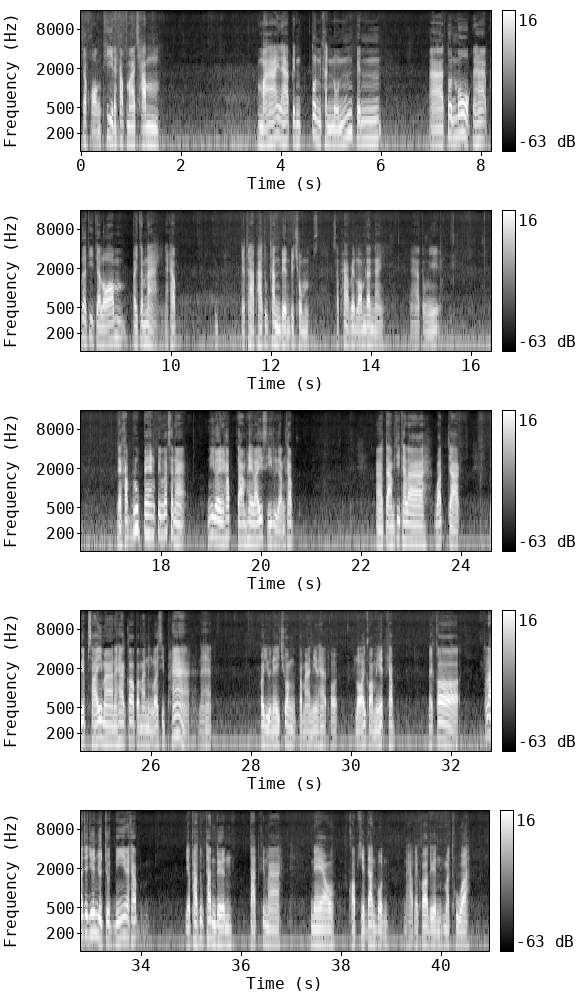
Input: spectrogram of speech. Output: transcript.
เจ้าของที่นะครับมาชำไม้นะฮะเป็นต้นขนุนเป็นต้นโมกนะฮะเพื่อที่จะล้อมไปจำหน่ายนะครับ เดี๋ยวทาพาทุกท่านเดินไปชมสภาพแวดล้อมด้านในนะฮะตรงนี้นะครับรูปแปลงเป็นลักษณะนี่เลยนะครับ ตามไฮไลท์สีเหลืองครับ ตามที่ทาราวัดจากเว็บไซต์มานะฮะก็ประมาณ 115 นะฮะก็อยู่ในช่วงประมาณนี้นะฮะร้อยกว่าเมตรครับ แล้วก็ทาราจะยืนอยู่จุดนี้นะครับ เดี๋ยวพาทุกท่านเดินตัดขึ้นมาแนวขอบเขตด้านบนนะครับแล้วก็เดินมาทัวร์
